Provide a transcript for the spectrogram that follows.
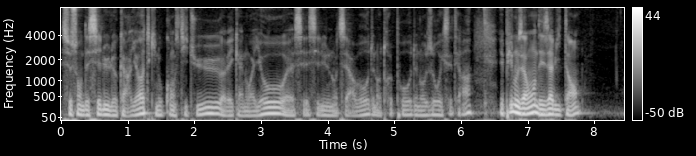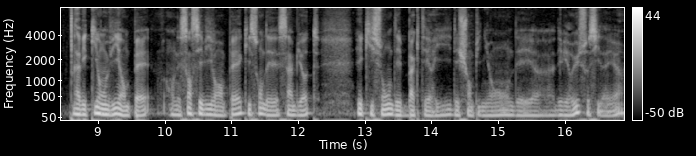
ce sont des cellules eucaryotes qui nous constituent avec un noyau, euh, c'est les cellules de notre cerveau, de notre peau, de nos os, etc. Et puis nous avons des habitants avec qui on vit en paix, on est censé vivre en paix, qui sont des symbiotes et qui sont des bactéries, des champignons, des, euh, des virus aussi d'ailleurs.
